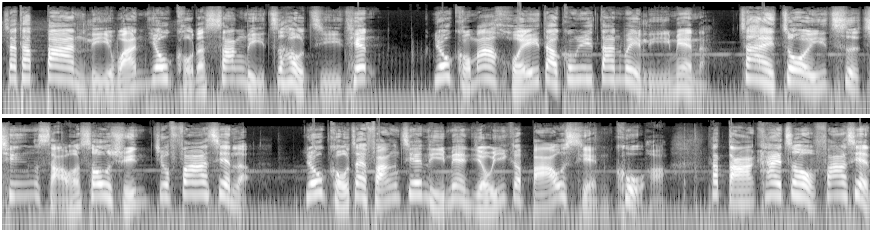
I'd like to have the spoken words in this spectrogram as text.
在他办理完优口的丧礼之后几天。优口妈回到公寓单位里面呢，再做一次清扫和搜寻，就发现了优口在房间里面有一个保险库啊。他打开之后，发现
